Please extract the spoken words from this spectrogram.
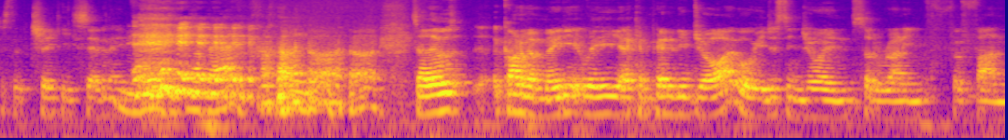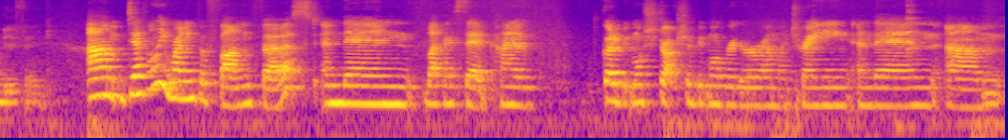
Just a cheeky 17. Yeah, not so there was a kind of immediately a competitive drive, or were you just enjoying sort of running for fun? Do you think? Um, definitely running for fun first, and then, like I said, kind of got a bit more structure, a bit more rigor around my training, and then, um,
